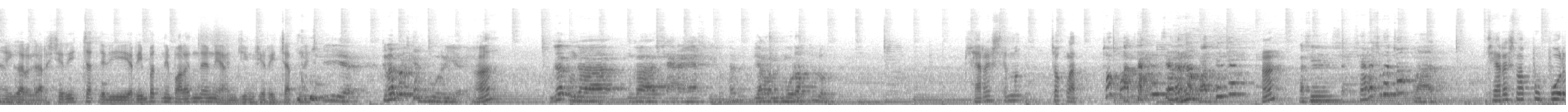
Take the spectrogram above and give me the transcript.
Nah gara-gara si Richard jadi ribet nih Valentine nih anjing si Richard nih. Iya. Kenapa Cadbury ya? Hah? Enggak, enggak, enggak seres gitu kan. Yang lebih murah tuh loh. Ceres emang coklat? Coklat kan, seres coklat kan? Hah? Kasih seres juga coklat. Ceres mah pupur.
